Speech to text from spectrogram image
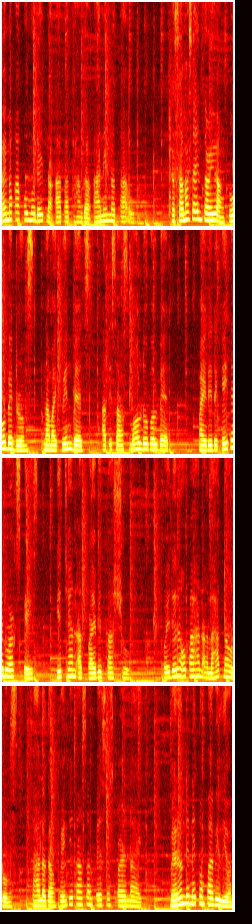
ay maka-accommodate ng apat hanggang anim na tao. Kasama sa interior ang two bedrooms na may queen beds at isang small double bed. May dedicated workspace kitchen at private patio. Pwede rin upahan ang lahat ng rooms sa halagang 20,000 pesos per night. Meron din itong pavilion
